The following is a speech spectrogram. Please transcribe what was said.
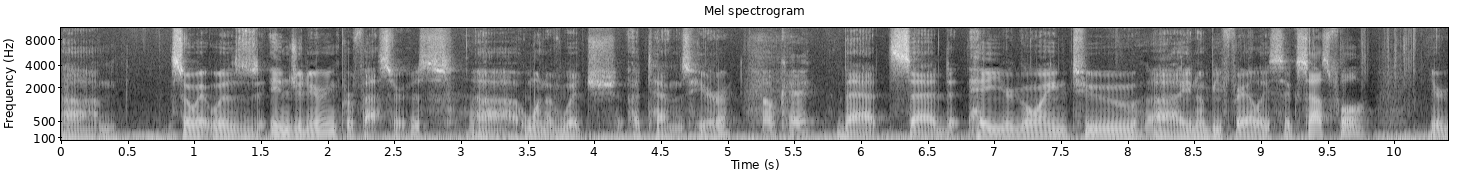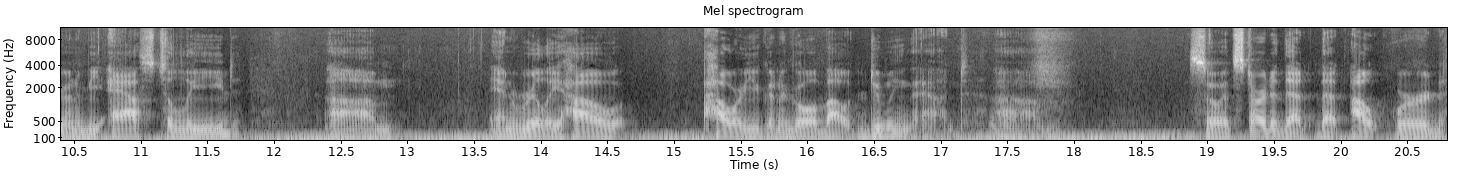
Um, so it was engineering professors, uh, one of which attends here, Okay. that said, "Hey, you're going to, uh, you know, be fairly successful. You're going to be asked to lead, um, and really, how how are you going to go about doing that?" Um, so it started that that outward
